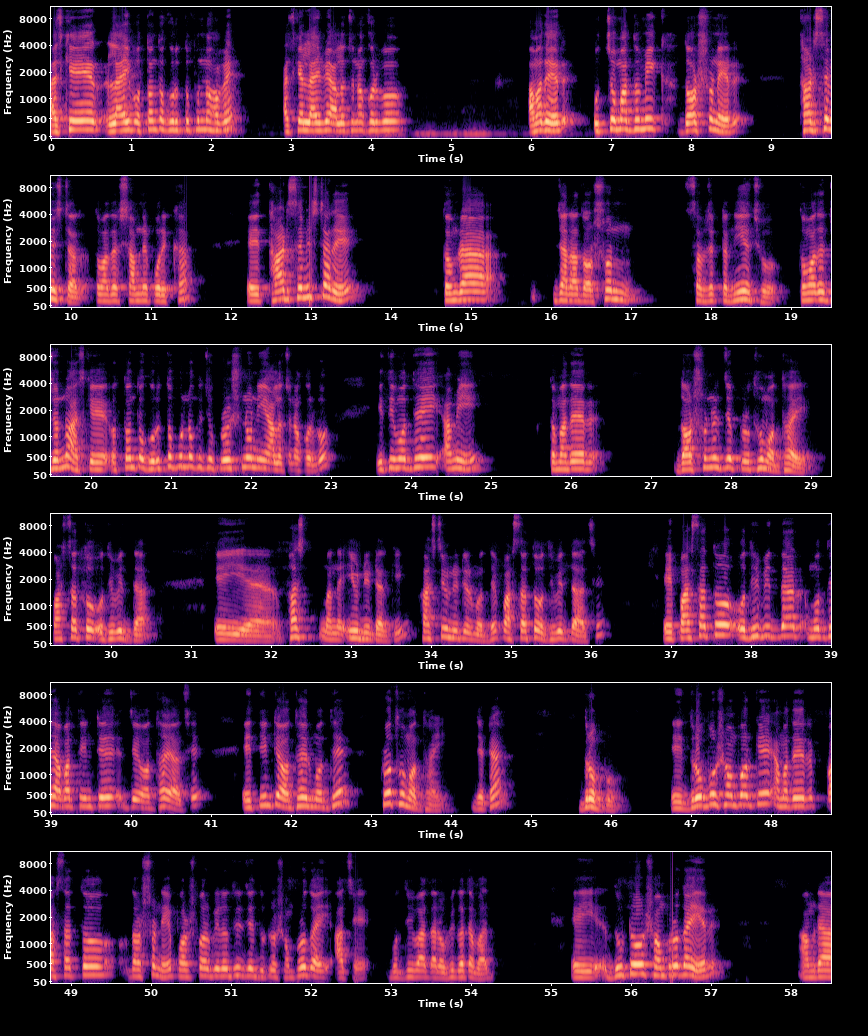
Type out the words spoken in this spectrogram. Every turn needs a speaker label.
Speaker 1: আজকের লাইভ অত্যন্ত গুরুত্বপূর্ণ হবে। আজকের লাইভে আলোচনা করব আমাদের উচ্চ মাধ্যমিক দর্শনের থার্ড সেমিস্টার তোমাদের সামনে পরীক্ষা। এই থার্ড সেমিস্টারে তোমরা যারা দর্শন সাবজেক্টটা নিয়েছো, তোমাদের জন্য আজকে অত্যন্ত গুরুত্বপূর্ণ কিছু প্রশ্ন নিয়ে আলোচনা করব। ইতিমধ্যেই আমি তোমাদের দর্শনের যে প্রথম অধ্যায় পাশ্চাত্য অধিবিদ্যা এই ফার্স্ট মানে ইউনিট আর কি ফার্স্ট ইউনিটের মধ্যে পাশ্চাত্য অধিবিদ্যা আছে। এই পাশ্চাত্য অধিবিদ্যার মধ্যে আবার তিনটে যে অধ্যায় আছে, এই তিনটে অধ্যায়ের মধ্যে প্রথম অধ্যায় যেটা দ্রব্য। এই দ্রব্য সম্পর্কে আমাদের পাশ্চাত্য দর্শনে পরস্পর বিরোধী যে দুটো সম্প্রদায় আছে, বুদ্ধিবাদ আর অভিজ্ঞতাবাদ, এই দুটো সম্প্রদায়ের আমরা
